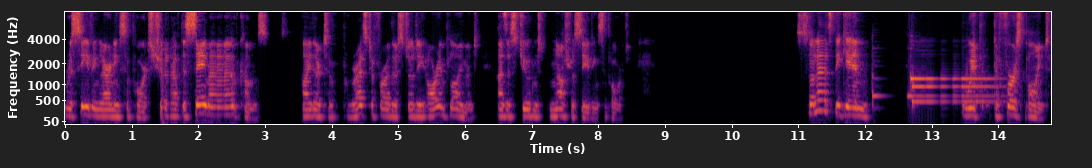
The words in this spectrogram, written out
receiving learning support should have the same outcomes either to progress to further study or employment as a student not receiving support. So let's begin with the first point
